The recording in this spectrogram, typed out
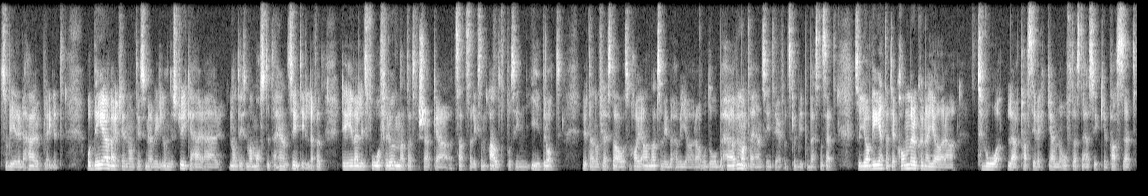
så blir det det här upplägget. Och det är verkligen någonting som jag vill understryka här är någonting som man måste ta hänsyn till. Därför att det är väldigt få förunnat att försöka att satsa liksom allt på sin idrott. Utan de flesta av oss har ju annat som vi behöver göra och då behöver man ta hänsyn till det för att det ska bli på bästa sätt. Så jag vet att jag kommer att kunna göra två löppass i veckan, oftast det här cykelpasset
